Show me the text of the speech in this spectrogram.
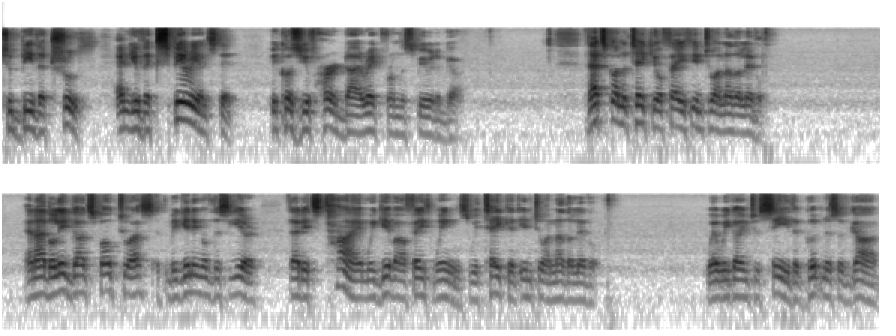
to be the truth and you've experienced it because you've heard direct from the Spirit of God. That's going to take your faith into another level. And I believe God spoke to us at the beginning of this year that it's time we give our faith wings. We take it into another level where we're going to see the goodness of God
